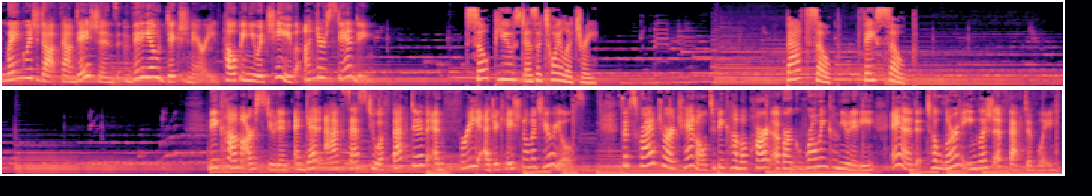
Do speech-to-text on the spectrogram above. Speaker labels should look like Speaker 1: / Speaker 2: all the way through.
Speaker 1: Language.Foundation's Video Dictionary, helping you achieve understanding.
Speaker 2: Soap used as a toiletry.
Speaker 3: Bath soap, face soap.
Speaker 1: Become our student and get access to effective and free educational materials. Subscribe to our channel to become a part of our growing community and to learn English effectively.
